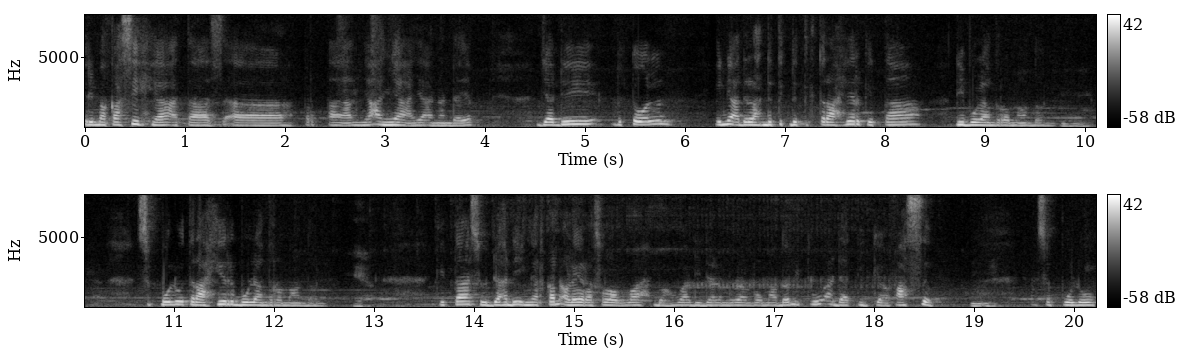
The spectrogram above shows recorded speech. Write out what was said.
Terima kasih ya atas uh, pertanyaannya ya Ananda ya. Jadi betul ini adalah detik-detik terakhir kita di bulan Ramadan. Mhm. 10 terakhir bulan Ramadan. Ya. Kita sudah diingatkan oleh Rasulullah bahwa di dalam bulan Ramadan itu ada tiga fase. Mhm. 10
